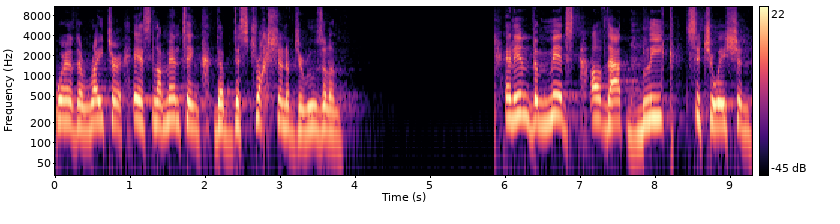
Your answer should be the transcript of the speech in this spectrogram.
where the writer is lamenting the destruction of Jerusalem. And in the midst of that bleak situation,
